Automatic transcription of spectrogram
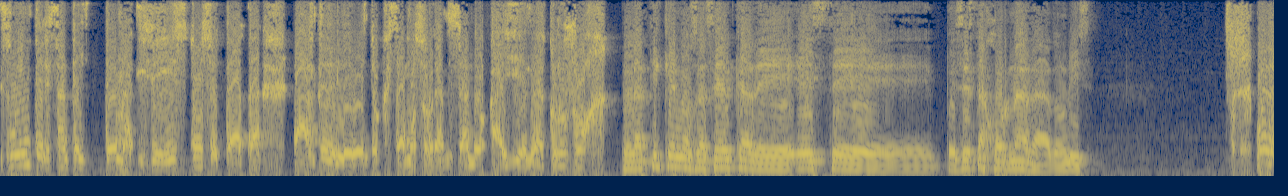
Es muy interesante el tema y de esto se trata parte del evento que estamos organizando ahí en la Cruz Roja. Platíquenos acerca de este, pues esta jornada, don Luis. Bueno,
